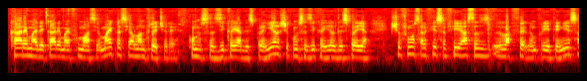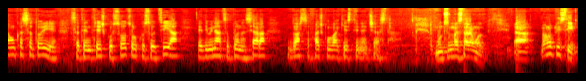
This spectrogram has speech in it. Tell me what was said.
care mai de care mai frumoase, mai că se iau la întrecere, cum să zică ea despre el și cum să zică el despre ea. Și ce frumos ar fi să fie astăzi la fel, în prietenie sau în căsătorie, să te întreci cu soțul, cu soția, de dimineață până în seara, doar să faci cumva chestiunea aceasta. Mulțumesc tare mult. Uh, domnul Cristi,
